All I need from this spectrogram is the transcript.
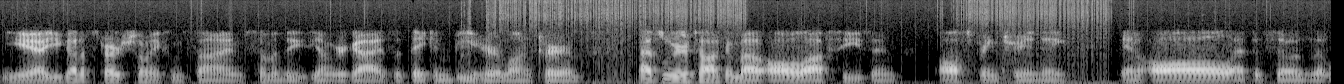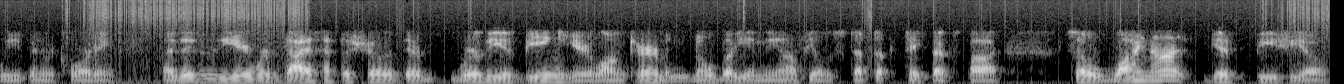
Yeah, you got to start showing some signs, some of these younger guys, that they can be here long term. That's what we were talking about all off season, all spring training, and all episodes that we've been recording. Uh, this is the year where guys have to show that they're worthy of being here long term, and nobody in the outfield has stepped up to take that spot. So why not give Biggio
